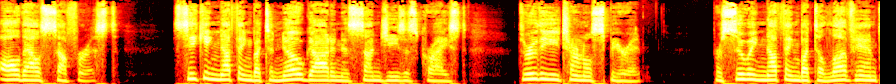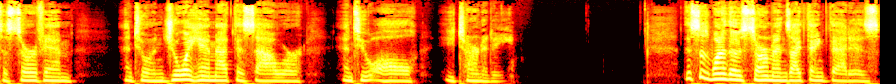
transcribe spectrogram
all thou sufferest, seeking nothing but to know God and his Son Jesus Christ through the eternal Spirit, pursuing nothing but to love him, to serve him, and to enjoy Him at this hour and to all eternity. This is one of those sermons I think that is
